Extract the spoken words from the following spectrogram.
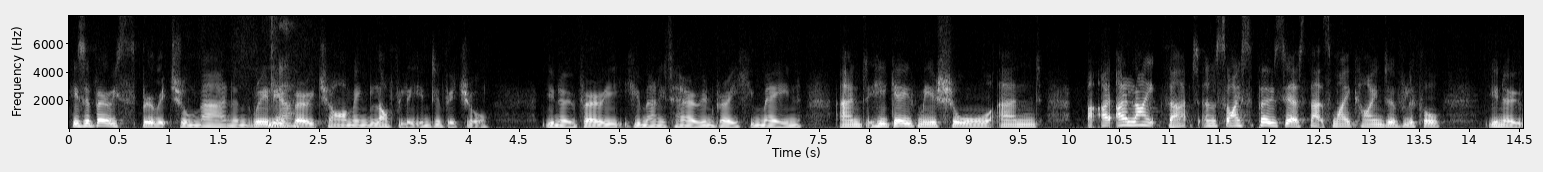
he's a very spiritual man and really yeah. a very charming, lovely individual. You know, very humanitarian, very humane. And he gave me a shawl, and I, I like that. And so I suppose, yes, that's my kind of little, you know,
